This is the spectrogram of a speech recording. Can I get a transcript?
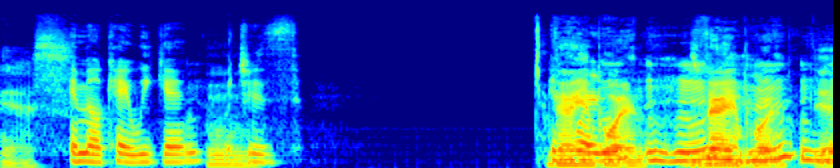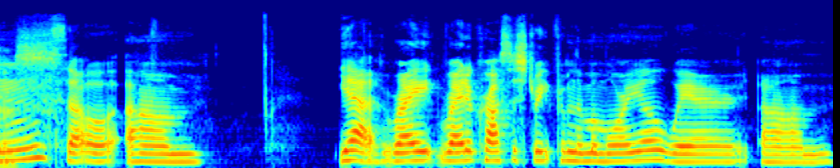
Yes. MLK weekend, mm. which is very important. important. Mm-hmm, it's very mm-hmm, important. Mm-hmm. Yes. So, um, yeah, right, right across the street from the memorial where um,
